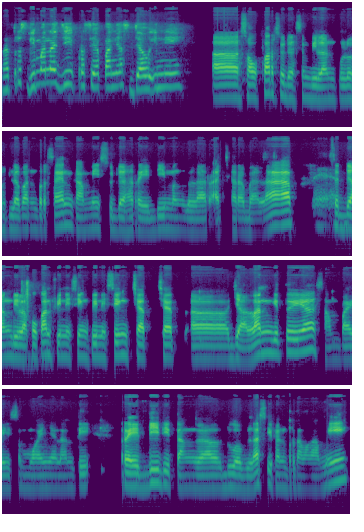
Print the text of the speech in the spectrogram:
Nah terus gimana Ji persiapannya sejauh ini? Uh, so far sudah 98% kami sudah ready menggelar acara balap. Yeah. Sedang dilakukan finishing-finishing chat-chat uh, jalan gitu ya sampai semuanya nanti ready di tanggal 12 event pertama kami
